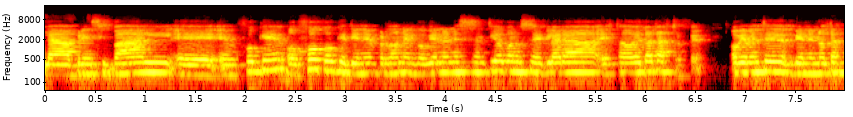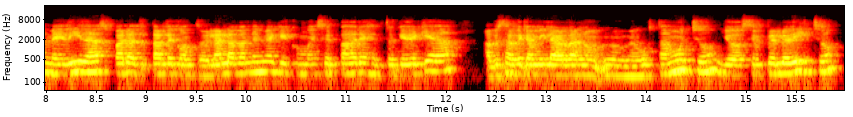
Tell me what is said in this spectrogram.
la principal eh, enfoque o foco que tiene, perdón, el gobierno en ese sentido cuando se declara estado de catástrofe. Obviamente vienen otras medidas para tratar de controlar la pandemia, que como dice el padre es el toque de queda, a pesar de que a mí la verdad no, no me gusta mucho, yo siempre lo he dicho,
